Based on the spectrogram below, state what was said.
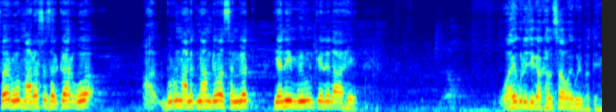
सर्व महाराष्ट्र सरकार व गुरु नानक नामदेवा संगत यांनी मिळून केलेला आहे. वाहेगुरुजी का खालसा? वाहेगुरु फतेह.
